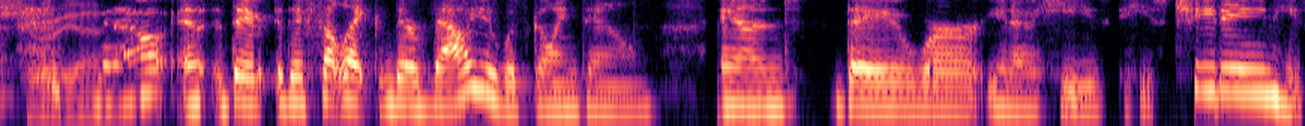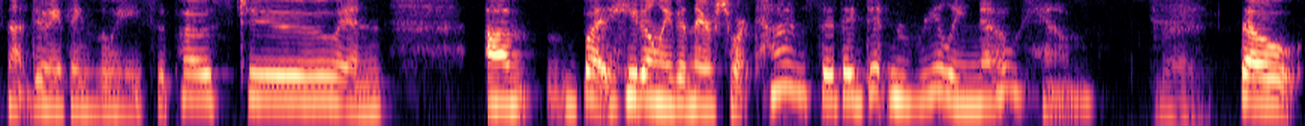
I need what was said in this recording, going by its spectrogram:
Sure, yeah. you know, and they they felt like their value was going down and they were, you know, he he's cheating, he's not doing things the way he's supposed to and um, but he'd only been there a short time, so they didn't really know him. Right. So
